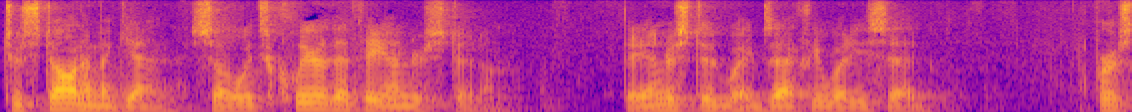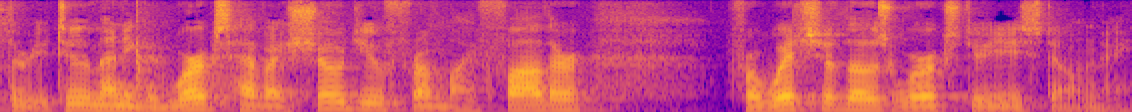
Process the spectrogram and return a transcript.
to stone him again. So it's clear that they understood him. They understood exactly what he said. Verse 32 Many good works have I showed you from my Father. For which of those works do ye stone me?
